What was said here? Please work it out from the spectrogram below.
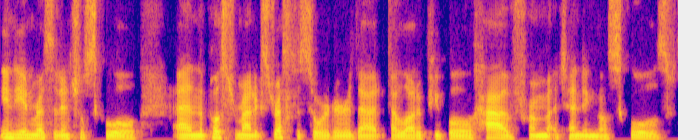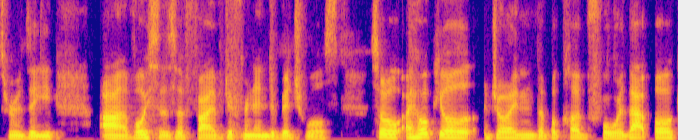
indian residential school and the post traumatic stress disorder that a lot of people have from attending those schools through the uh, voices of five different individuals so I hope you'll join the book club for that book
